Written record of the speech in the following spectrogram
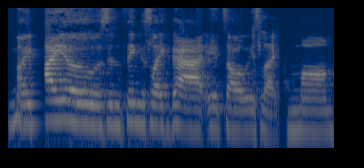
my bios and things like that, it's always like mom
